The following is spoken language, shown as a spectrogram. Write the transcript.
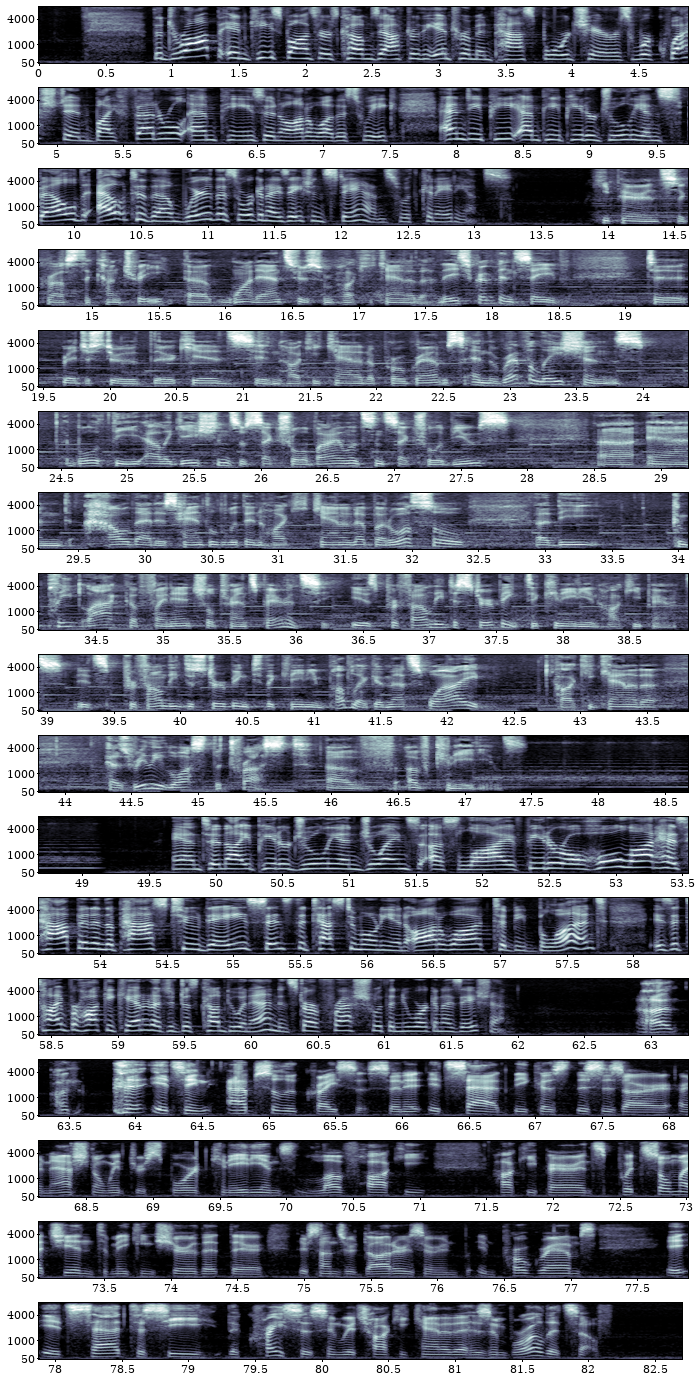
The drop in key sponsors comes after the interim and past board chairs were questioned by federal MPs in Ottawa this week. NDP MP Peter Julian spelled out to them where this organization stands with Canadians. Hockey parents across the country uh, want answers from Hockey Canada. They scrimp and save to register their kids in Hockey Canada programs, and the revelations, both the allegations of sexual violence and sexual abuse, uh, and how that is handled within Hockey Canada, but also uh, the complete lack of financial transparency is profoundly disturbing to Canadian hockey parents. It's profoundly disturbing to the Canadian public, and that's why Hockey Canada has really lost the trust of, of Canadians. And tonight, Peter Julian joins us live. Peter, a whole lot has happened in the past two days since the testimony in Ottawa. To be blunt, is it time for Hockey Canada to just come to an end and start fresh with a new organization? Uh, it's an absolute crisis, and it, it's sad because this is our, our national winter sport. Canadians love hockey. Hockey parents put so much into making sure that their their sons or daughters are in, in programs it, it's sad to see the crisis in which Hockey Canada has embroiled itself.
